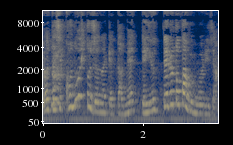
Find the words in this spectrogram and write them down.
私この人じゃなきゃダメって言ってると多分無理じゃん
